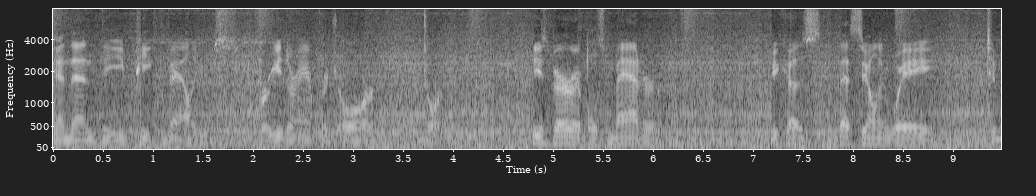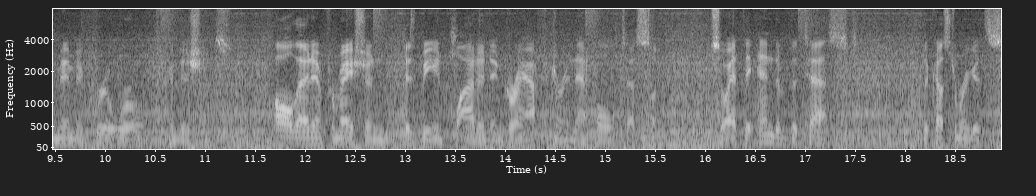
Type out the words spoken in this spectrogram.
and then the peak values for either amperage or torque. These variables matter because that's the only way to mimic real world conditions. All that information is being plotted and graphed during that whole test cycle. So at the end of the test, the customer gets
